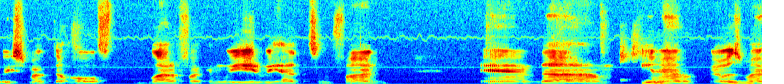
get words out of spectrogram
we smoked the whole lot of fucking weed. We had some fun, and um, you know, it was my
